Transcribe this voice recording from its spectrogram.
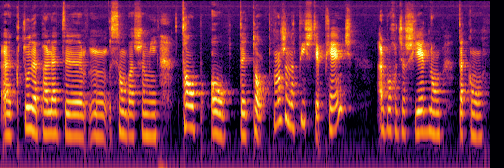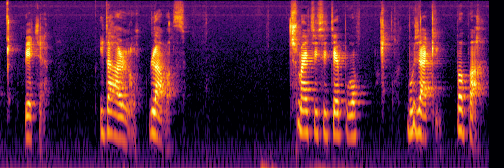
e, które palety mm, są waszymi top of the top. Może napiszcie 5 albo chociaż jedną taką, wiecie, idealną dla was. Trzymajcie się ciepło. Buziaki. Pa, pa.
